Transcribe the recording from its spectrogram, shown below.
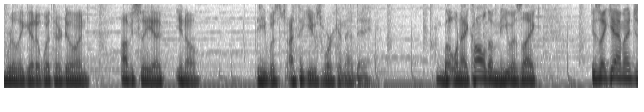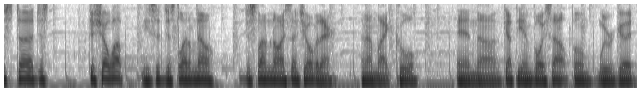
really good at what they're doing. Obviously, uh, you know, he was. I think he was working that day. But when I called him, he was like, he's like, yeah, man, just uh, just just show up. He said, just let him know. Just let him know I sent you over there. And I'm like, cool. And uh, got the invoice out. Boom, we were good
